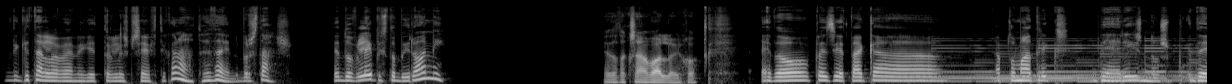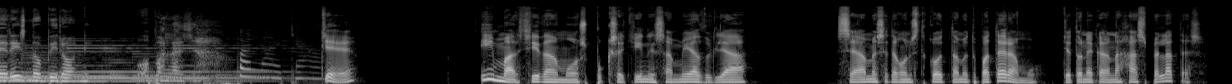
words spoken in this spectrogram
Δεν καταλαβαίνω γιατί το λες ψεύτικο. Να, το εδώ είναι μπροστά σου. Δεν το βλέπεις τον πυρώνει; Εδώ θα ξαναβάλω ήχο. Εδώ παίζει ατάκα από το Matrix. There is no, sp- there is no πυρώνει. Ω παλάγια. Και είμαι αρχίδα όμως που ξεκίνησα μία δουλειά σε άμεση ανταγωνιστικότητα με του πατέρα μου και τον έκανα να χάσει πελάτες.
